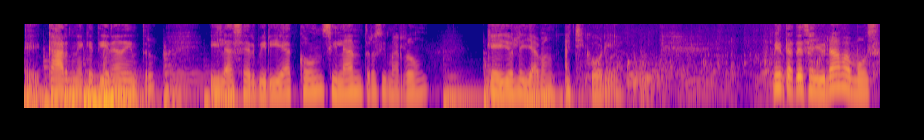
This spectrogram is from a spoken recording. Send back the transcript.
eh, carne que tiene adentro y la serviría con cilantro cimarrón que ellos le llaman achicoria. Mientras desayunábamos,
